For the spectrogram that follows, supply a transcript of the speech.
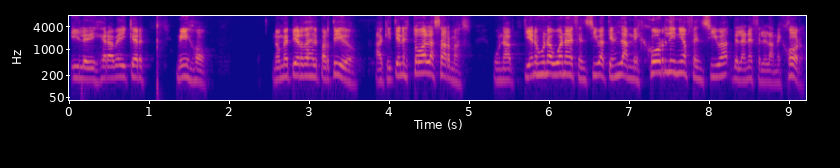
y le dijera a Baker, mi hijo, no me pierdas el partido, aquí tienes todas las armas, una, tienes una buena defensiva, tienes la mejor línea ofensiva de la NFL, la mejor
